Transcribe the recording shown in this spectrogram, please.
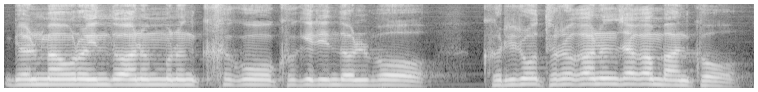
멸망으로 인도하는 문은 크고 그 길이 넓어 그리로 들어가는 자가 많고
